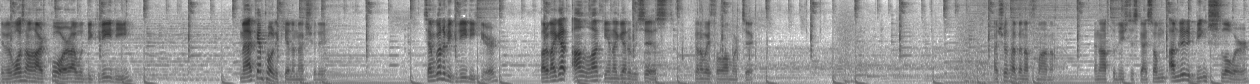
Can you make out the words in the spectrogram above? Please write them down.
If it wasn't hardcore, I would be greedy. I mean, I can probably kill him actually. See, I'm gonna be greedy here. But if I get unlucky and I get a resist, I'm gonna wait for one more tick. I should have enough mana. And enough to leash this guy. So I'm, I'm literally being slower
